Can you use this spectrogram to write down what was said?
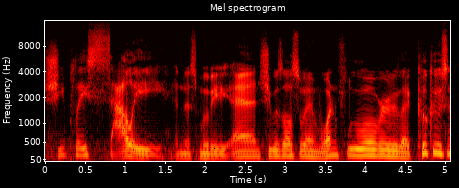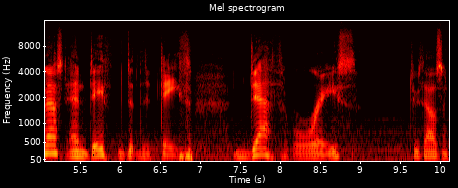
she plays Sally in this movie, and she was also in One Flew Over the Cuckoo's Nest and Death, D- Death, Death Race. 2000.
